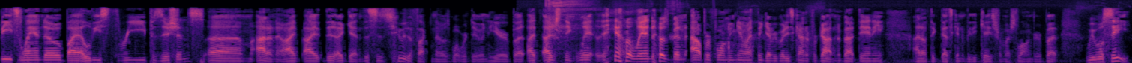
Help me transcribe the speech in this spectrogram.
beats Lando by at least three positions. Um, I don't know. I, I, again, this is who the fuck knows what we're doing here, but I, I just think Lando's been outperforming him. I think everybody's kind of forgotten about Danny. I don't think that's going to be the case for much longer, but we will see.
